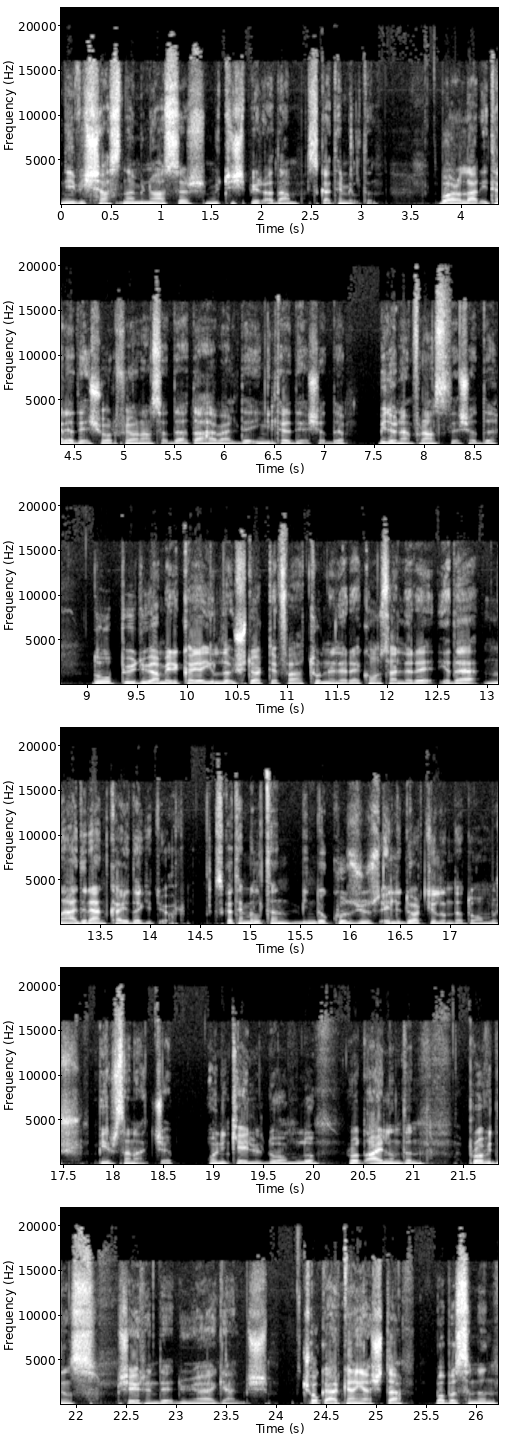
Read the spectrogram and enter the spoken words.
nevi şahsına münasır müthiş bir adam Scott Hamilton. Bu aralar İtalya'da yaşıyor, Floransa'da. Daha evvel de İngiltere'de yaşadı. Bir dönem Fransa'da yaşadı. Doğup büyüdüğü Amerika'ya yılda 3-4 defa turnelere, konserlere ya da nadiren kayıda gidiyor. Scott Hamilton 1954 yılında doğmuş bir sanatçı. 12 Eylül doğumlu Rhode Island'ın Providence şehrinde dünyaya gelmiş. Çok erken yaşta babasının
